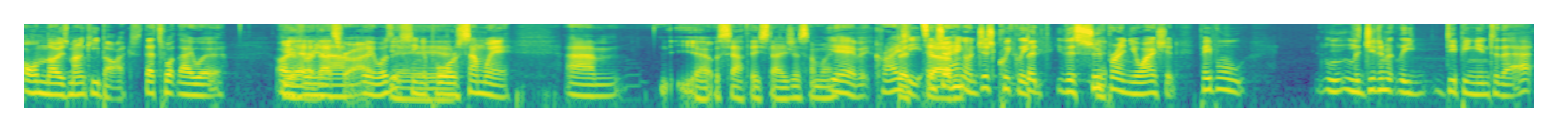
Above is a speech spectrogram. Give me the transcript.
on those monkey bikes. That's what they were. Over Yeah, in, that's um, right. Where was it? Yeah, yeah, Singapore yeah. or somewhere. Um, Yeah, it was Southeast Asia somewhere. Yeah, but crazy. But, and so, um, hang on, just quickly, but- the superannuation. People legitimately dipping into that.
